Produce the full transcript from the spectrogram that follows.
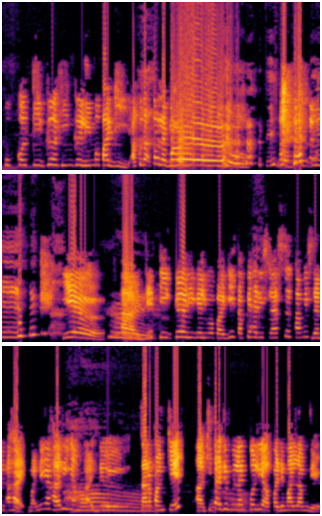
pukul 3 hingga 5 pagi. Aku tak tahu lah bila tidur. Tiga pagi. Ya. Yeah. Ah, Hmm. dia 3 hingga 5 pagi tapi hari Selasa, Khamis dan Ahad. Maknanya hari yang Ah. ada sarapan kek, ah, kita ada melankolia pada malam dia.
